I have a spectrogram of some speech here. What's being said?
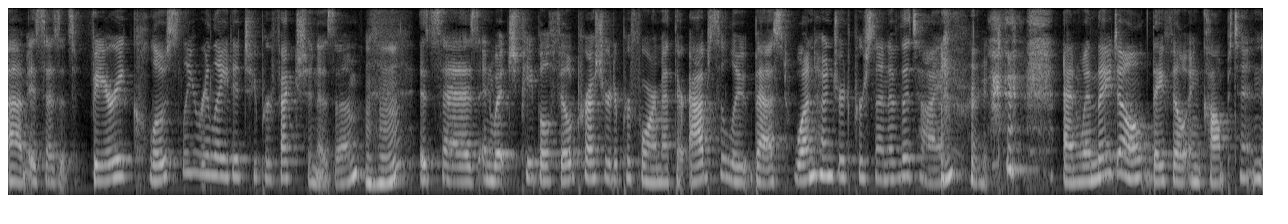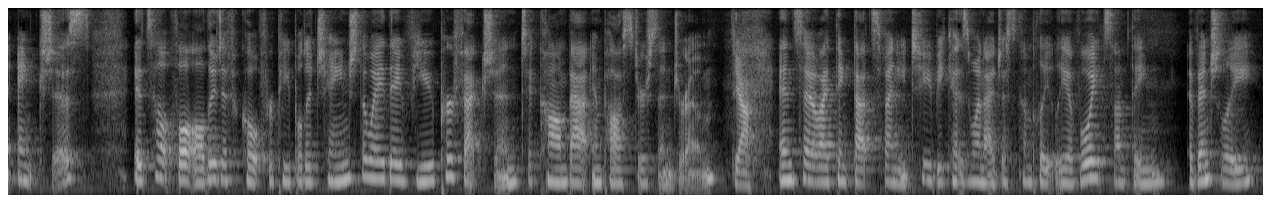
Um, it says it's very closely related to perfectionism. It says in which people feel pressure to perform at their absolute best 100% of the time. and when they don't, they feel incompetent and anxious. It's helpful, although difficult, for people to change the way they view perfection to combat imposter syndrome. Yeah. And so I think that's funny too, because when I just completely avoid something, eventually,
